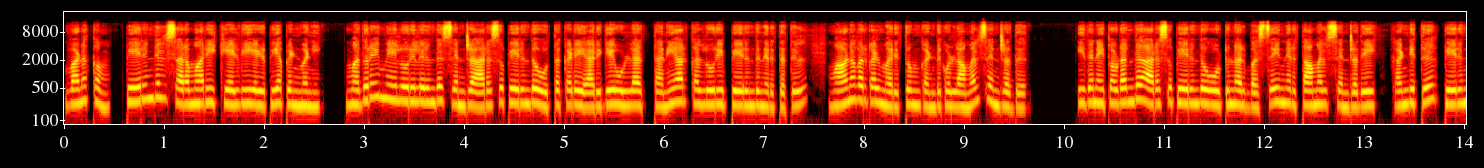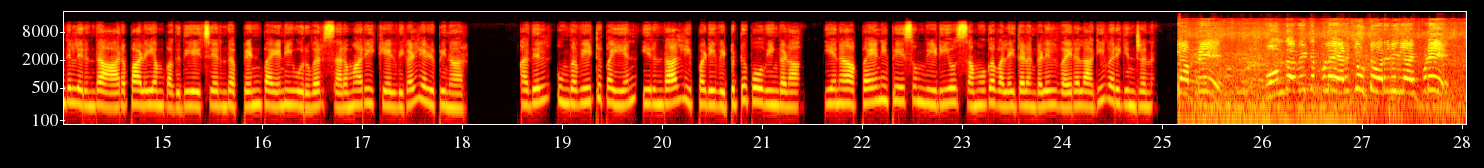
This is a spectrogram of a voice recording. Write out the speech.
வணக்கம். பேருந்தில் சரமாரி கேள்வி எழுப்பிய பெண்மணி மதுரை மேலூரிலிருந்து சென்ற அரசு பேருந்து ஒத்தக்கடை அருகே உள்ள தனியார் கல்லூரி பேருந்து நிறுத்தத்தில் மாணவர்கள் மறித்தும் கண்டுகொள்ளாமல் சென்றது. இதனைத் தொடர்ந்து அரசு பேருந்து ஓட்டுநர் பஸ்ஸை நிறுத்தாமல் சென்றதை கண்டித்து பேருந்தில் இருந்த ஆரப்பாளையம் பகுதியைச் சேர்ந்த பெண் பயணி ஒருவர் சரமாரி கேள்விகள் எழுப்பினார். அதில் உங்க வீட்டு பையன் இருந்தால் இப்படி விட்டுட்டு போவீங்களா? என அப்பயணி பேசும் வீடியோ சமூக வலைதளங்களில் வைரலாகி வருகின்றன. உங்க வீட்டு பிள்ளை இறக்கி விட்டு வருவீங்களா இப்படி?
